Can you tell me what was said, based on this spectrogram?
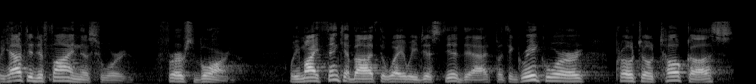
we have to define this word, firstborn. We might think about it the way we just did that, but the Greek word prototokos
